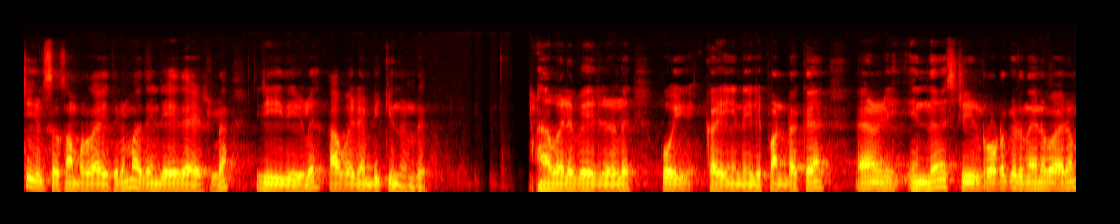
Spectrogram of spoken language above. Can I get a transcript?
ചികിത്സാ സമ്പ്രദായത്തിലും അതിന്റേതായിട്ടുള്ള രീതികൾ അവലംബിക്കുന്നുണ്ട്. അതുപോലെ വേരുകൾ പോയി കഴിയുന്നതിൽ പണ്ടൊക്കെ ഇന്ന് സ്റ്റീൽ റോഡൊക്കെ ഇടുന്നതിന് പകരം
